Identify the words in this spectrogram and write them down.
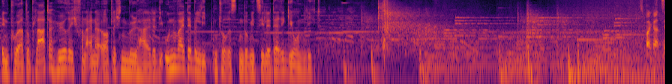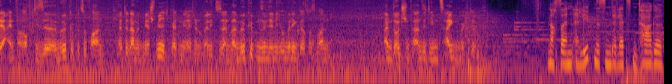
In Puerto Plata höre ich von einer örtlichen Müllhalde, die unweit der beliebten Touristendomizile der Region liegt. Es war gerade sehr einfach, auf diese Müllkippe zu fahren. Ich hätte damit mehr Schwierigkeiten gerechnet, um ehrlich zu sein, weil Müllkippen sind ja nicht unbedingt das, was man einem deutschen Fernsehteam zeigen möchte. Nach seinen Erlebnissen der letzten Tage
